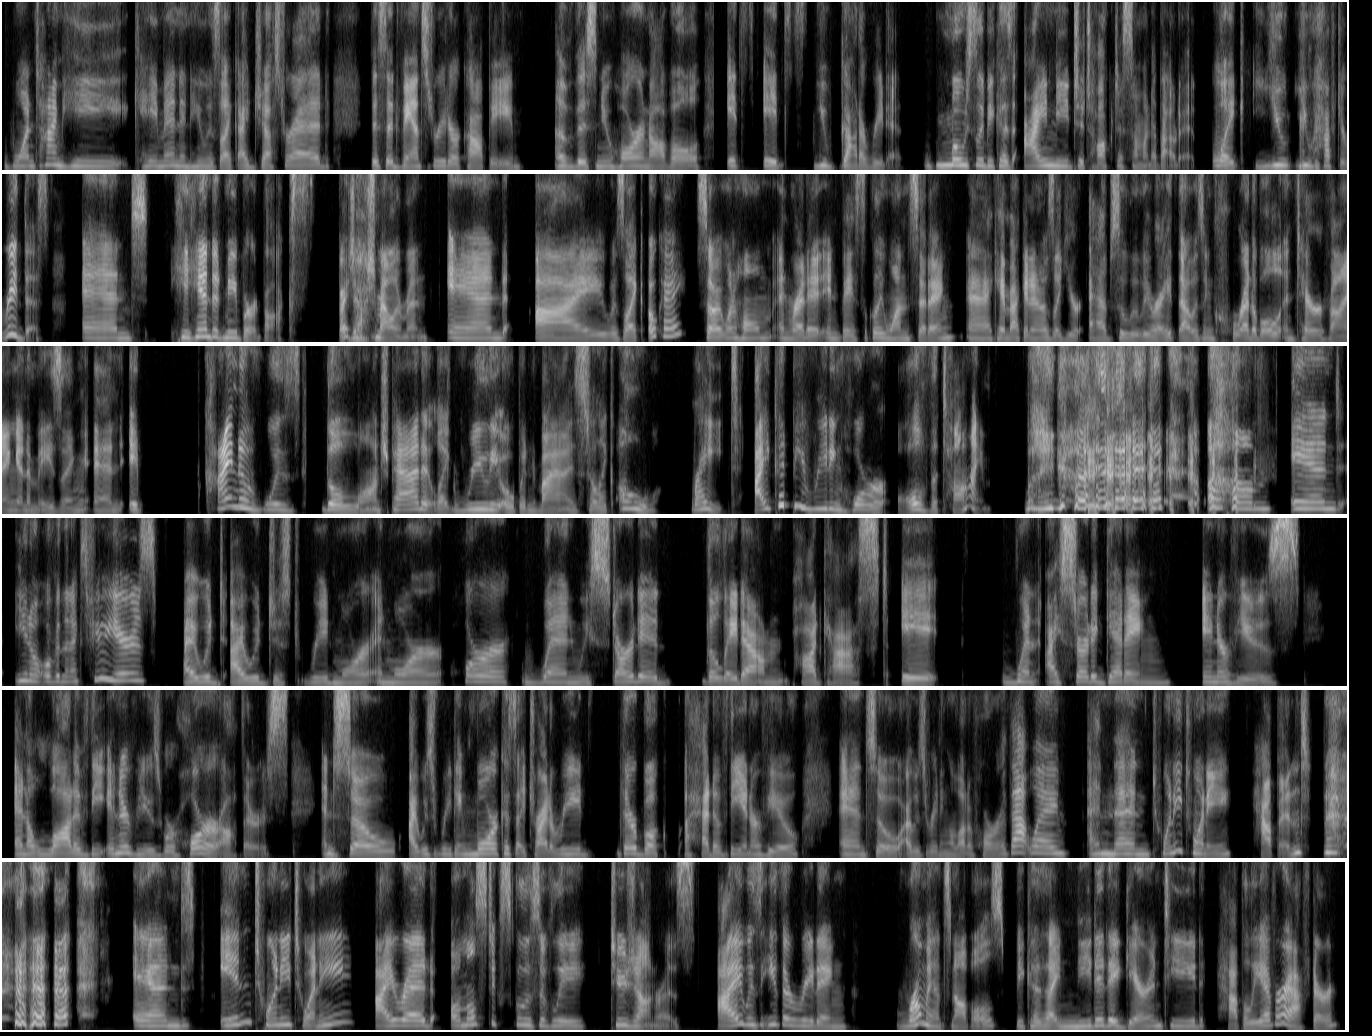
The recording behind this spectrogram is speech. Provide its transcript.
one time he came in and he was like, I just read this advanced reader copy of this new horror novel. It's, it's, you've got to read it mostly because I need to talk to someone about it. Like you, you have to read this. And he handed me Bird Box by Josh Malerman. And I was like, okay. So I went home and read it in basically one sitting. And I came back in and I was like, you're absolutely right. That was incredible and terrifying and amazing. And it kind of was the launch pad. It like really opened my eyes to like, oh, right. I could be reading horror all the time. Like um and you know, over the next few years, I would I would just read more and more horror when we started the laydown podcast. It when I started getting interviews and a lot of the interviews were horror authors and so I was reading more because I try to read their book ahead of the interview. And so I was reading a lot of horror that way. And then 2020 happened. and in 2020, I read almost exclusively two genres. I was either reading romance novels because I needed a guaranteed happily ever after,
